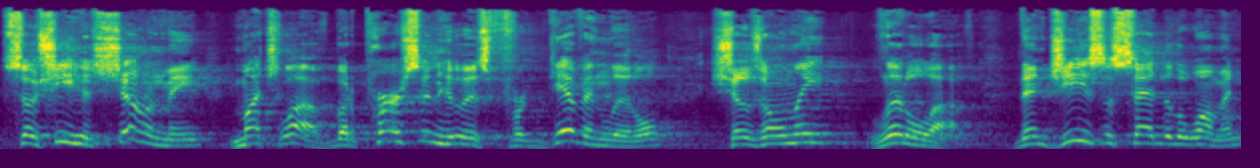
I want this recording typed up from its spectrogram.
So she has shown me much love. But a person who is forgiven little shows only little love. Then Jesus said to the woman,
